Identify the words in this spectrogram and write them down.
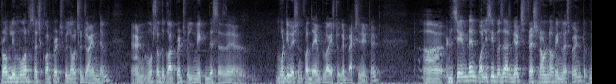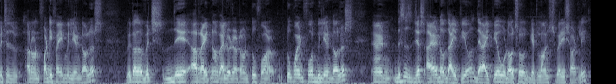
Probably more such corporates will also join them, and most of the corporates will make this as a motivation for the employees to get vaccinated uh, at the same time, Policybazaar gets fresh round of investment, which is around 45 million dollars, because of which they are right now valued at around 2.4 billion dollars. And this is just ahead of the IPO. Their IPO would also get launched very shortly.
